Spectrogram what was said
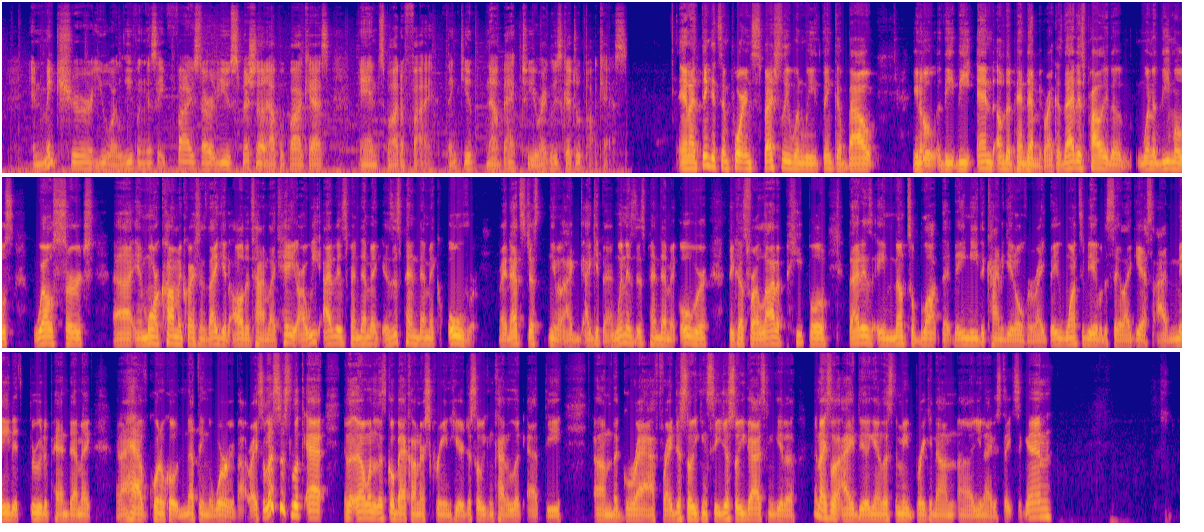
and make sure you are leaving us a five star review, especially on Apple Podcasts and Spotify. Thank you. Now back to your regularly scheduled podcast. And I think it's important, especially when we think about you know the the end of the pandemic right because that is probably the one of the most well searched uh, and more common questions I get all the time, like, "Hey, are we out of this pandemic? Is this pandemic over?" Right? That's just you know, I, I get that. When is this pandemic over? Because for a lot of people, that is a mental block that they need to kind of get over. Right? They want to be able to say, like, "Yes, I've made it through the pandemic." And I have quote unquote nothing to worry about, right? So let's just look at, and I want to let's go back on our screen here, just so we can kind of look at the um, the graph, right? Just so you can see, just so you guys can get a a nice little idea. Again, let's let me break it down. Uh, United States again.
